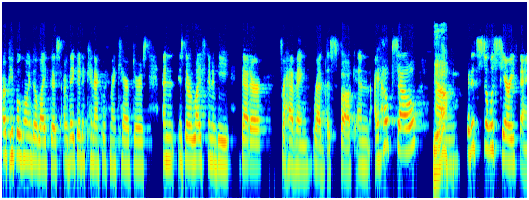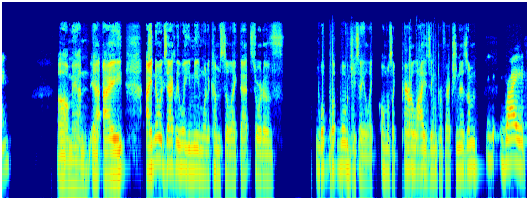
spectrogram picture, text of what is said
are people going to like this? Are they going to connect with my characters? And is their life going to be better for having read this book? And I hope so. Yeah. Um, but it's still a scary thing. Oh man, yeah, I I know exactly what you mean when it comes to like that sort of what what, what would you say like almost like paralyzing perfectionism, right?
